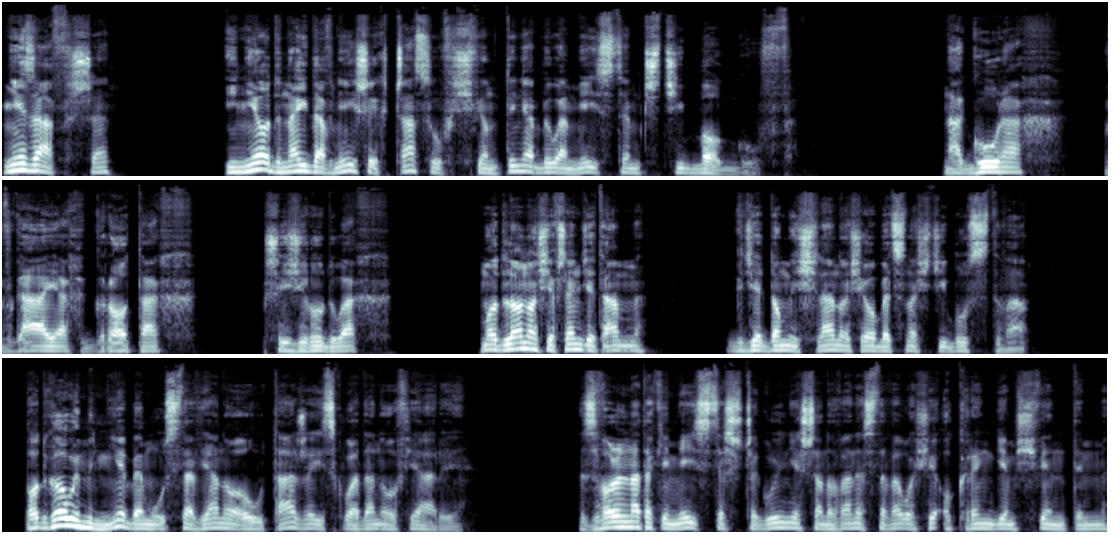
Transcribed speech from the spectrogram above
Nie zawsze i nie od najdawniejszych czasów świątynia była miejscem czci bogów. Na górach, w gajach, grotach, przy źródłach modlono się wszędzie tam, gdzie domyślano się obecności bóstwa. Pod gołym niebem ustawiano ołtarze i składano ofiary. Zwolna takie miejsce szczególnie szanowane stawało się okręgiem świętym,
